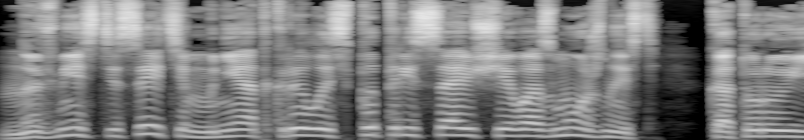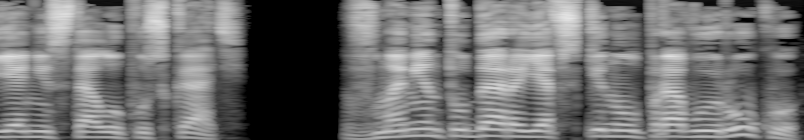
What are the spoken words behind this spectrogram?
но вместе с этим мне открылась потрясающая возможность, которую я не стал упускать. В момент удара я вскинул правую руку,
